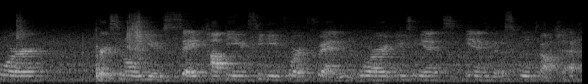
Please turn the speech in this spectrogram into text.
for personal use, say copying a CD for a friend or using it in a school project.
